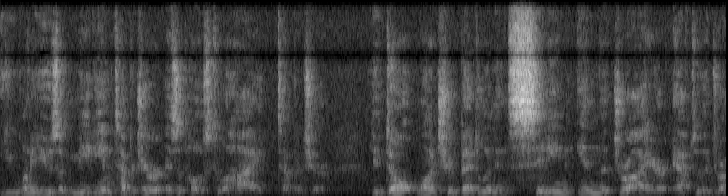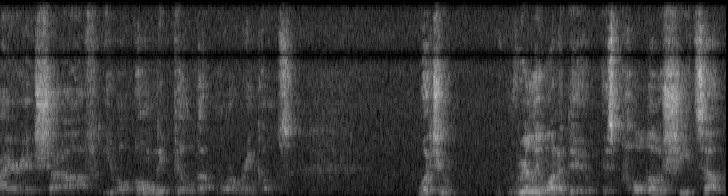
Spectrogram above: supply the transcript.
you want to use a medium temperature as opposed to a high temperature. You don't want your bed linen sitting in the dryer after the dryer has shut off. You will only build up more wrinkles. What you really want to do is pull those sheets out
